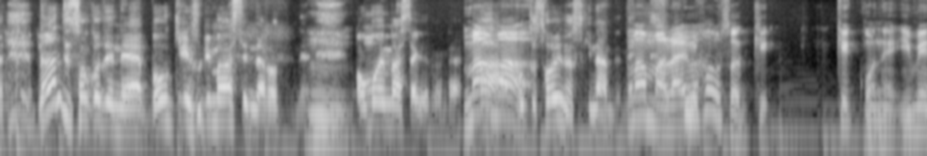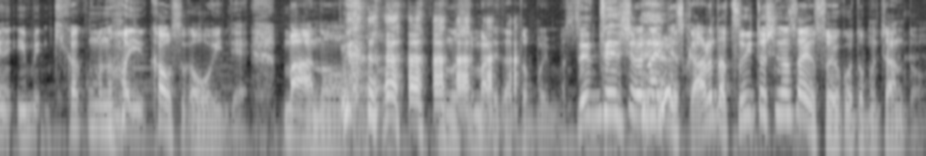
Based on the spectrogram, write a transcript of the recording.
なんでそこでね、棒切り振り回してんだろうってね、うん。思いましたけどね。まあまあ僕そういうの好きなんでね。まあまあライブハウスはけ、結構ねイベンイベン企画ものはカオスが多いんでまああの 楽しまれたと思います。全然知らないんですかあなたツイートしなさいよそういうこともちゃんと。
